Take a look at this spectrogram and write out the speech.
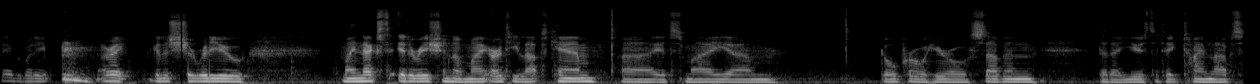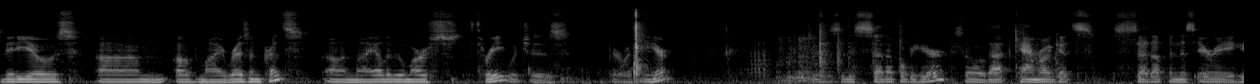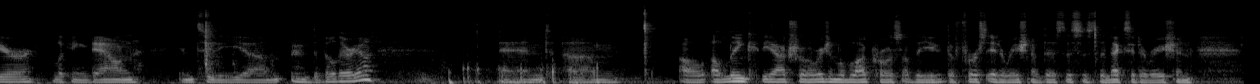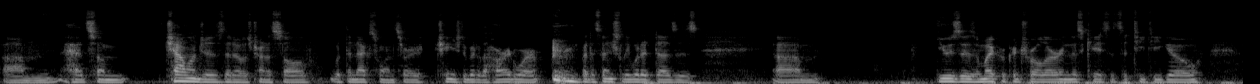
Hey everybody. All right, I'm gonna share with you my next iteration of my RT Lapse Cam. Uh, it's my um, GoPro Hero 7 that I use to take time-lapse videos um, of my resin prints on my Elegoo Mars 3, which is, bear with me here, which is this setup over here. So that camera gets set up in this area here, looking down into the, um, the build area and um, I'll, I'll, link the actual original blog post of the, the first iteration of this. This is the next iteration. Um, had some challenges that I was trying to solve with the next one, so I changed a bit of the hardware, but essentially what it does is um, uses a microcontroller, in this case it's a TTGO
